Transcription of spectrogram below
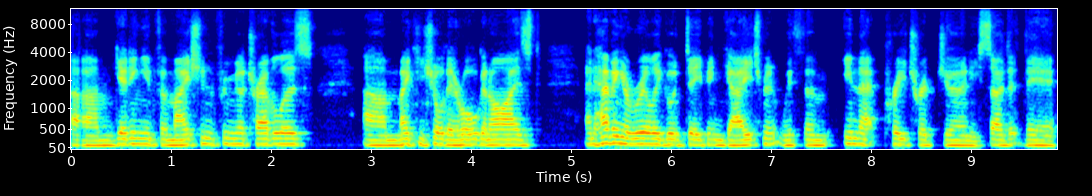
um, getting information from your travelers, um, making sure they're organized and having a really good deep engagement with them in that pre-trip journey so that they're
